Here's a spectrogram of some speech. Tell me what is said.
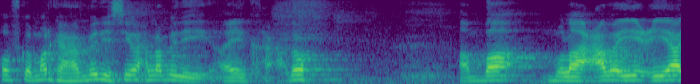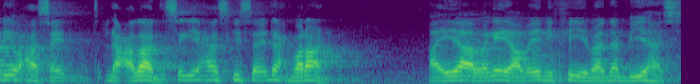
Qofka marka hamadiisi wax lamidii ay kacdo amba mulaacabo iyo ciyaar iyo waxaas ay dhacdaan isagii xaaskiisa ay dhex maraan ayaa laga yaaba inay ka yimaadaan biyahaasi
